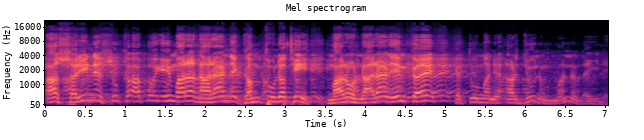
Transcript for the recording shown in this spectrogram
આ શરીરને સુખ આપવું એ મારા નારાયણને ગમતું નથી. મારો નારાયણ એમ કહે કે તું મને અર્જુન મન દઈ દે.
